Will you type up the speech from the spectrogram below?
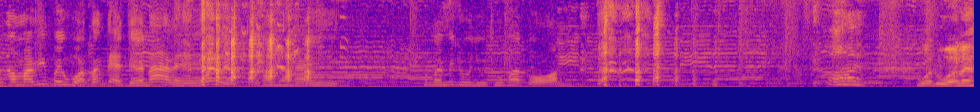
มันทำไมวิ่งไปหัวตั้งแต่เจอหน้าเลยจะทำยังไงทำไมไม่ดู YouTube มาก่อน โอ้ยปวดหัวเลย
